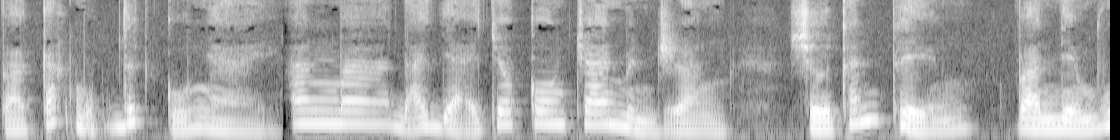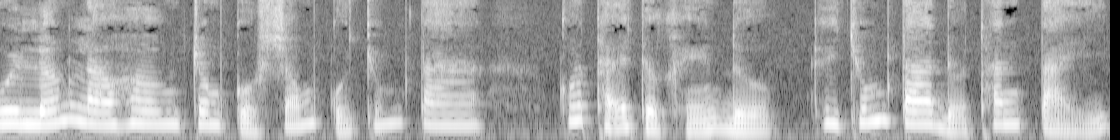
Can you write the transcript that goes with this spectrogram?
và các mục đích của Ngài. An Ma đã dạy cho con trai mình rằng sự thánh thiện và niềm vui lớn lao hơn trong cuộc sống của chúng ta có thể thực hiện được khi chúng ta được thanh tẩy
